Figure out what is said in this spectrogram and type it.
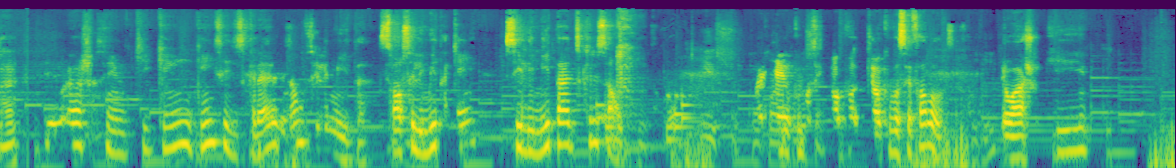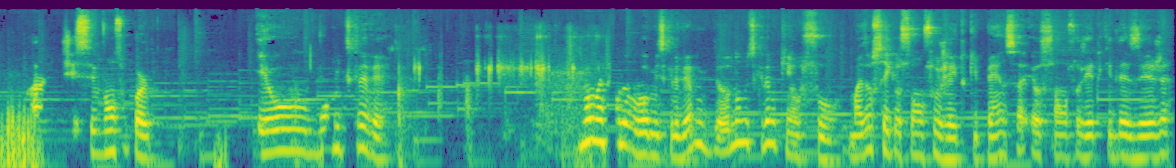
Né? Eu acho assim que quem, quem se descreve não se limita, só se limita quem se limita à descrição. Isso, é, o que, você, é o que você falou. Uhum. Eu acho que se vamos supor, eu vou me descrever. Normalmente quando eu vou me escrever, eu não me escrevo quem eu sou, mas eu sei que eu sou um sujeito que pensa, eu sou um sujeito que deseja,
